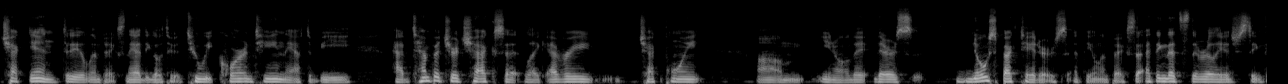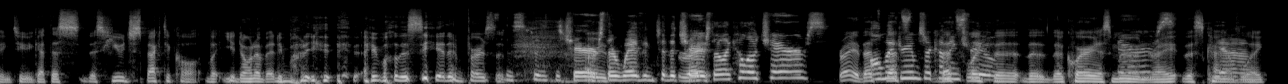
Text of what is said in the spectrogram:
checked in to the Olympics. and They had to go through a two week quarantine. They have to be have temperature checks at like every checkpoint. Um, you know, they, there's no spectators at the Olympics. I think that's the really interesting thing too. You got this this huge spectacle, but you don't have anybody able to see it in person. the chairs. I mean, They're waving to the chairs. Right? They're like, "Hello, chairs." Right. That's, All my dreams are coming that's true. Like the, the the Aquarius chairs. moon, right? This kind yeah. of like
